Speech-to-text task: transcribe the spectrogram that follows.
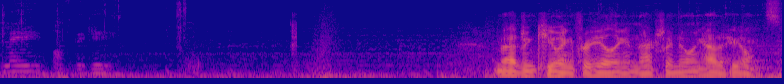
play of the game. Imagine queuing for healing and actually knowing how to heal. It's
